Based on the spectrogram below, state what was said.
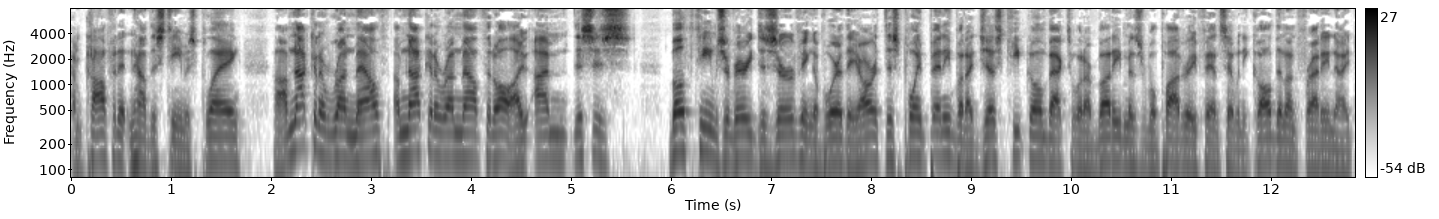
I'm confident in how this team is playing. Uh, I'm not going to run mouth. I'm not going to run mouth at all. I, I'm. This is both teams are very deserving of where they are at this point, Benny. But I just keep going back to what our buddy, miserable Padre fan, said when he called in on Friday night.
